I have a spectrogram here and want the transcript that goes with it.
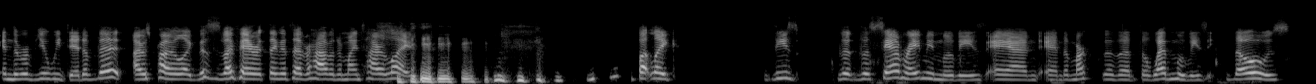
in the review we did of it, I was probably like, this is my favorite thing that's ever happened in my entire life. but like these the the Sam Raimi movies and and the Marc the the Webb movies, those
